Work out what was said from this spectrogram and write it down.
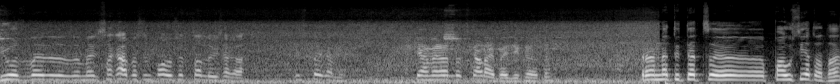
दिवसभर म्हणजे सकाळपासून पाऊसच चालू आहे सगळा. दिसतोय का मी कॅमेरातच काढायला पाहिजे खरं तर. मित्रांनो तिथंच पाऊस येत होता.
